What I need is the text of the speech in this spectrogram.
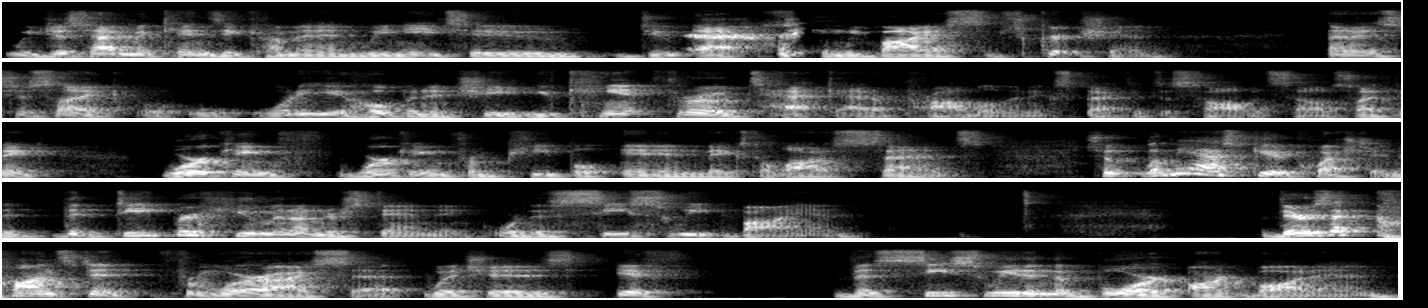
"We just had McKinsey come in. We need to do X. Can we buy a subscription?" And it's just like, what are you hoping to achieve? You can't throw tech at a problem and expect it to solve itself. So I think working working from people in makes a lot of sense. So let me ask you a question. The, the deeper human understanding or the C-suite buy-in, there's a constant from where I sit, which is if the C-suite and the board aren't bought in,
